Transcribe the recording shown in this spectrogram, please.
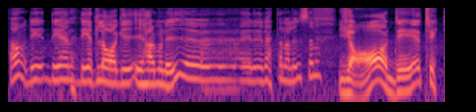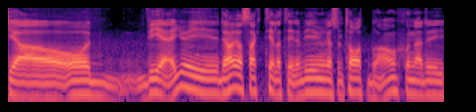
Ja, det, det, är en, det är ett lag i, i harmoni. Eh, är det rätt analys eller? Ja, det tycker jag. Och vi är ju i, det har jag sagt hela tiden, vi är ju en resultatbransch och när det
